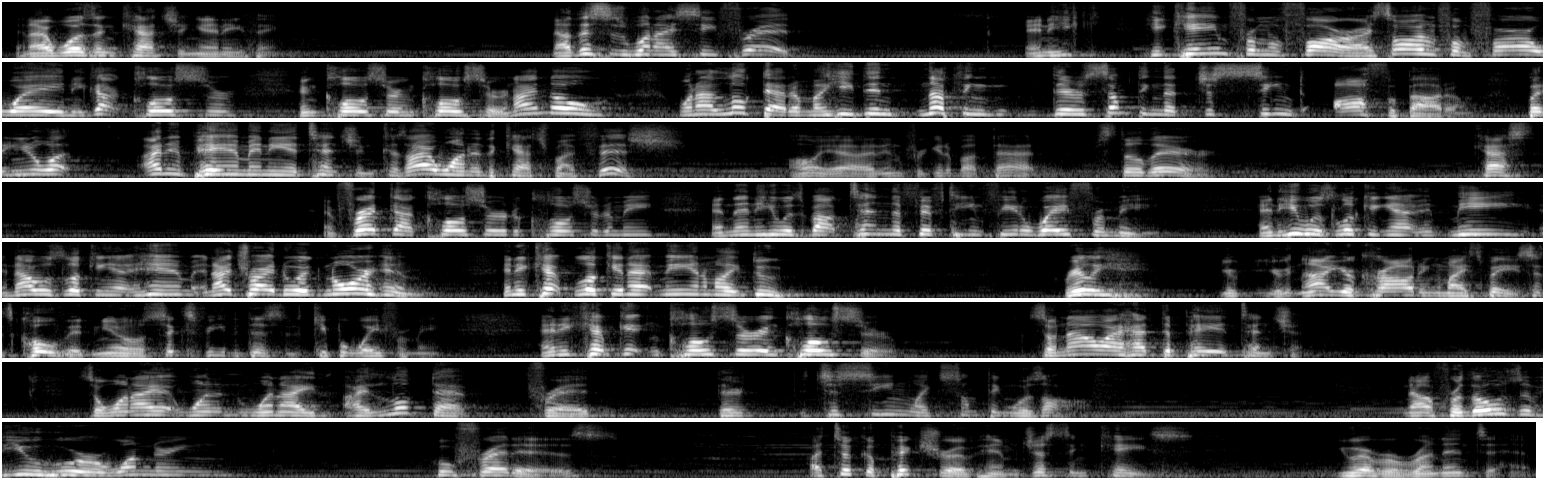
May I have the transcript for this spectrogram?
And I wasn't catching anything. Now, this is when I see Fred. And he, he came from afar. I saw him from far away, and he got closer and closer and closer. And I know when I looked at him, he didn't, nothing, there was something that just seemed off about him. But you know what? I didn't pay him any attention because I wanted to catch my fish. Oh, yeah, I didn't forget about that. Still there. Cast. And Fred got closer to closer to me, and then he was about 10 to 15 feet away from me. And he was looking at me, and I was looking at him, and I tried to ignore him. And he kept looking at me, and I'm like, dude, really? You're, you're, now you're crowding my space. It's COVID, you know, six feet of distance. Keep away from me. And he kept getting closer and closer. So now I had to pay attention. So when I when when I, I looked at Fred, there it just seemed like something was off. Now, for those of you who are wondering who Fred is, I took a picture of him just in case you ever run into him.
